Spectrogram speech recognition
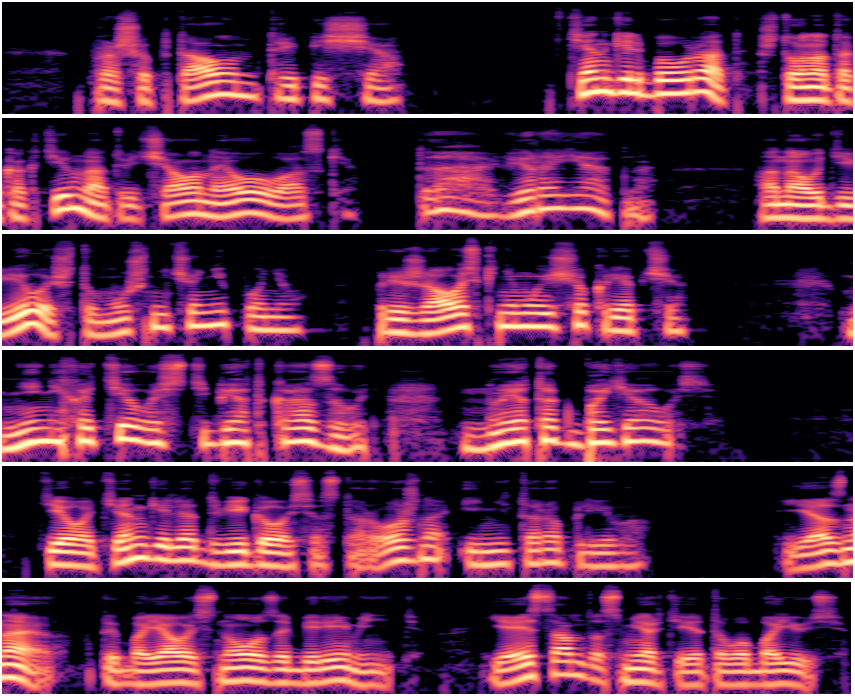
— прошептал он, трепеща. Тенгель был рад, что она так активно отвечала на его ласки. «Да, вероятно». Она удивилась, что муж ничего не понял. Прижалась к нему еще крепче. «Мне не хотелось тебе отказывать, но я так боялась». Тело Тенгеля двигалось осторожно и неторопливо. «Я знаю, ты боялась снова забеременеть. Я и сам до смерти этого боюсь».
